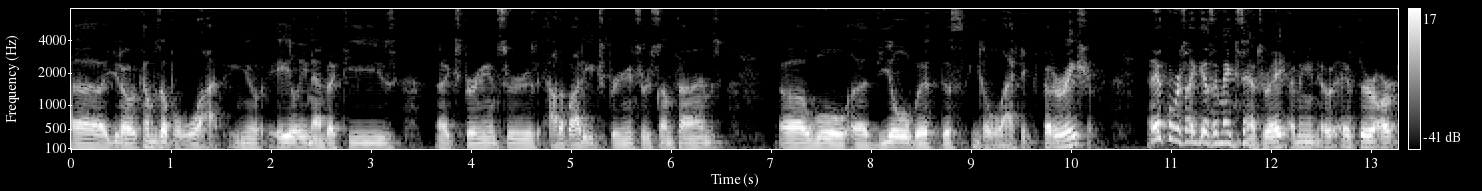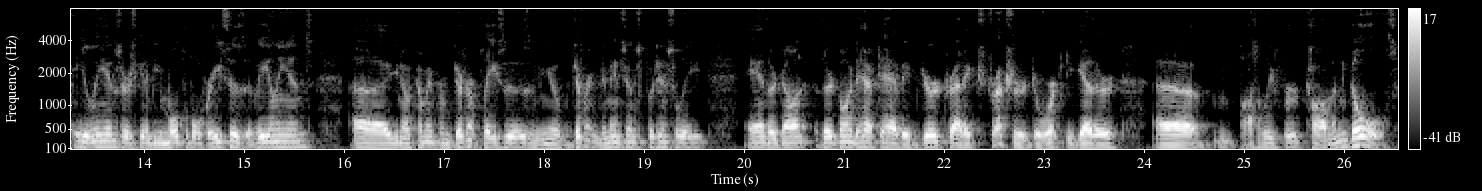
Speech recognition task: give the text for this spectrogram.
uh, you know, it comes up a lot. You know, alien abductees, uh, experiencers, out-of-body experiencers sometimes uh, will uh, deal with this galactic federation. And of course, I guess it makes sense, right? I mean, uh, if there are aliens, there's going to be multiple races of aliens, uh, you know, coming from different places and, you know, different dimensions potentially. And they're going, they're going to have to have a bureaucratic structure to work together, possibly for common goals.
